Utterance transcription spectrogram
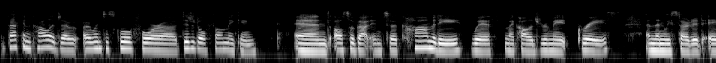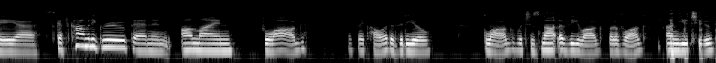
I, back in college, I, I went to school for uh, digital filmmaking and also got into comedy with my college roommate, Grace. And then we started a uh, sketch comedy group and an online vlog, as they call it, a video blog, which is not a vlog, but a vlog on YouTube.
